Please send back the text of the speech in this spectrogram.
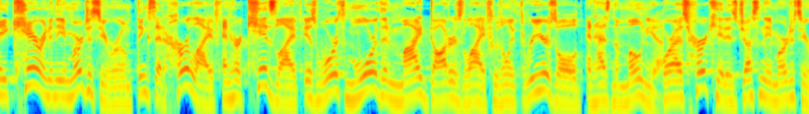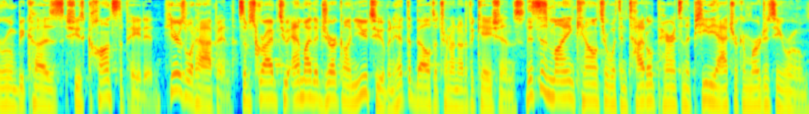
A Karen in the emergency room thinks that her life and her kid's life is worth more than my daughter's life, who's only three years old and has pneumonia, whereas her kid is just in the emergency room because she's constipated. Here's what happened. Subscribe to Am I the Jerk on YouTube and hit the bell to turn on notifications. This is my encounter with entitled parents in the pediatric emergency room.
